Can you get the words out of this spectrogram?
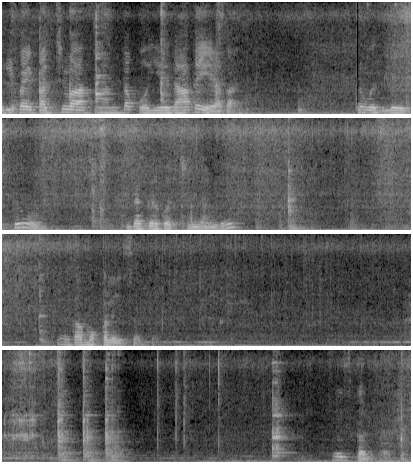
ఉల్లిపాయ పచ్చి వాసన అంతా పోయేదాకా ఏగాలి వదిలేస్తూ దగ్గరకు వచ్చిందండి. ఇంకా ముక్కలు వేసేద్దాం. వేసి కలిపేద్దాం.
